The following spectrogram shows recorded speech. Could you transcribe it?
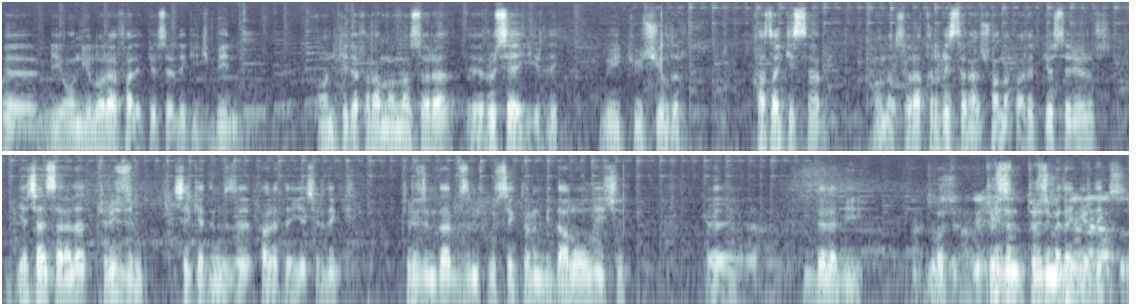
Ee, bir 10 yıl oraya faaliyet gösterdik. 2012'de falan ondan sonra e, Rusya'ya girdik. Bu 2-3 yıldır Kazakistan, ondan sonra Kırgızistan'a şu anda faaliyet gösteriyoruz. Geçen sene de turizm şirketimizi faaliyete geçirdik. Turizm de bizim bu sektörün bir dalı olduğu için e, böyle bir Turizme de Turizm- turizme de girdik. Nasıl?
